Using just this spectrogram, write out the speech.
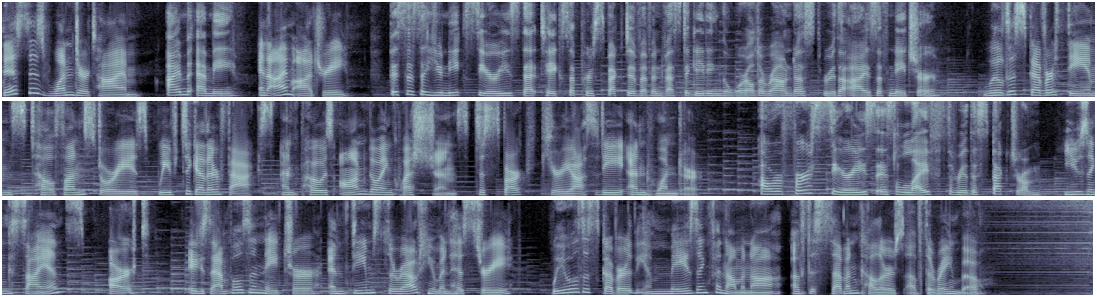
This is Wonder Time. I'm Emmy. And I'm Audrey. This is a unique series that takes a perspective of investigating the world around us through the eyes of nature. We'll discover themes, tell fun stories, weave together facts, and pose ongoing questions to spark curiosity and wonder. Our first series is Life Through the Spectrum. Using science, art, examples in nature, and themes throughout human history, we will discover the amazing phenomena of the seven colors of the rainbow.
